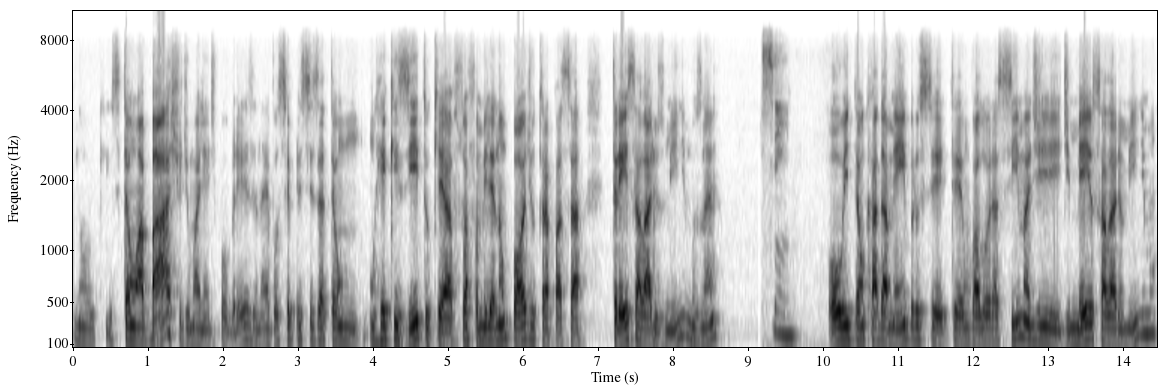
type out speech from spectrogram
no, que, estão abaixo de uma linha de pobreza, né? Você precisa ter um, um, requisito que a sua família não pode ultrapassar três salários mínimos, né? Sim. Ou então cada membro ter um valor acima de, de meio salário mínimo.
